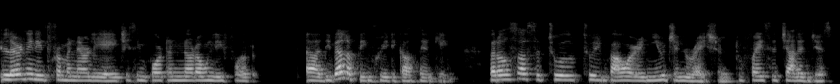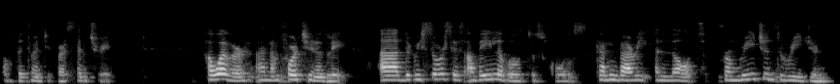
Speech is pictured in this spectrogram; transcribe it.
learning it from an early age is important not only for uh, developing critical thinking, but also as a tool to empower a new generation to face the challenges of the 21st century. However, and unfortunately, uh, the resources available to schools can vary a lot from region to region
